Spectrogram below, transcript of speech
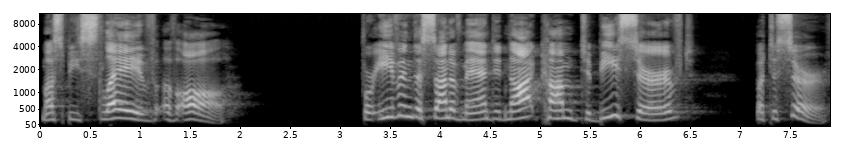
must be slave of all. For even the Son of Man did not come to be served, but to serve,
